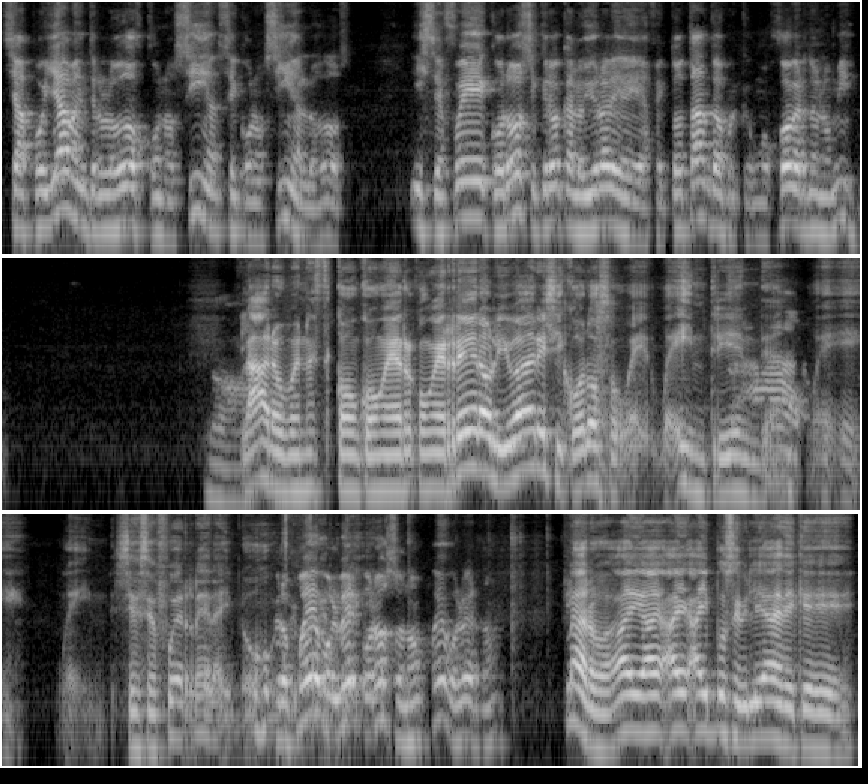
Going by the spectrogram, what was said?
se apoyaba entre los dos, conocían, se conocían los dos. Y se fue Corozo y creo que a Loyola le afectó tanto porque como Hover no es lo mismo. Claro, bueno, con, con, Her- con Herrera, Olivares y Corozo, güey, güey, Claro. güey, güey. Se, se fue Herrera y no. Pero puede volver. Corozo, ¿no? Puede volver, ¿no? Claro, hay, hay, hay, posibilidades de que,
